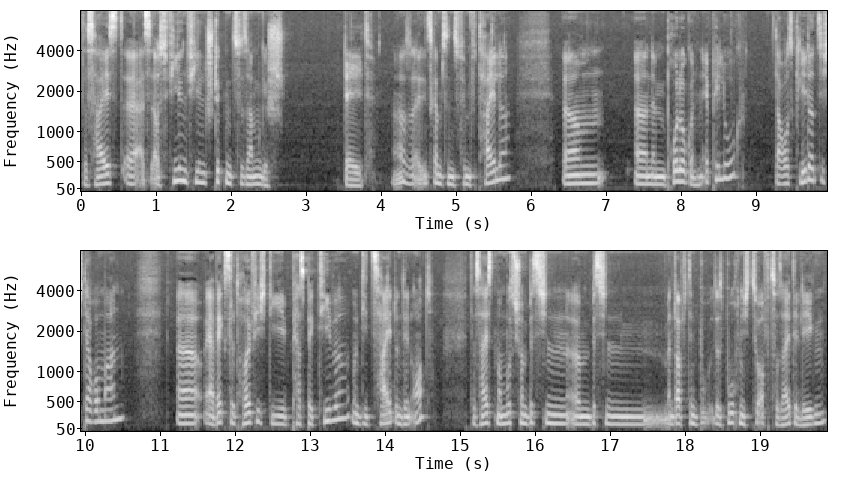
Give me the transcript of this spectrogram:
Das heißt, äh, es ist aus vielen, vielen Stücken zusammengestellt. Also insgesamt sind es fünf Teile, ähm, äh, einem Prolog und einem Epilog. Daraus gliedert sich der Roman. Äh, er wechselt häufig die Perspektive und die Zeit und den Ort. Das heißt, man muss schon ein bisschen, äh, ein bisschen, man darf den, das Buch nicht zu oft zur Seite legen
